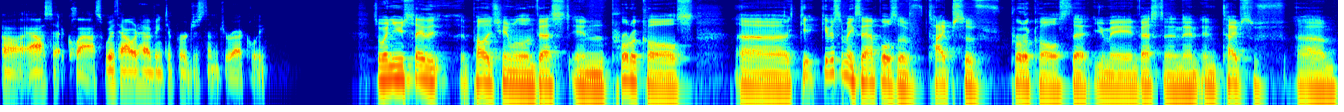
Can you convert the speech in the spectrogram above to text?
uh, asset class without having to purchase them directly. So when you say that Polychain will invest in protocols, uh, give, give, us some examples of types of protocols that you may invest in and, and types of um,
